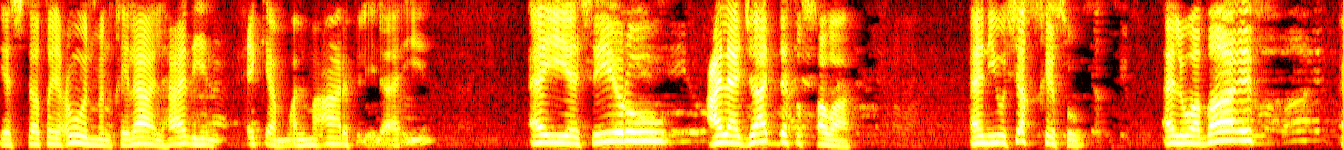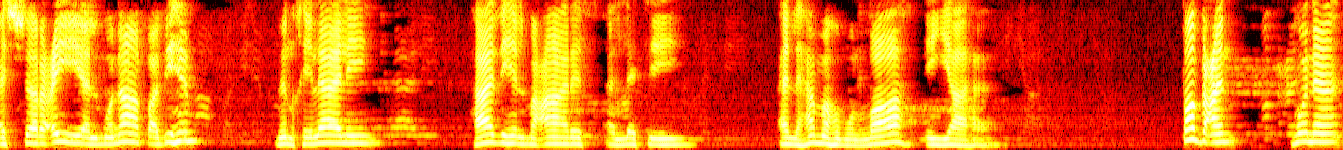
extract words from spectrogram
يستطيعون من خلال هذه الحكم والمعارف الإلهية أن يسيروا على جادة الصواب أن يشخصوا الوظائف الشرعية المناطة بهم من خلال هذه المعارف التي ألهمهم الله إياها. طبعا هنا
